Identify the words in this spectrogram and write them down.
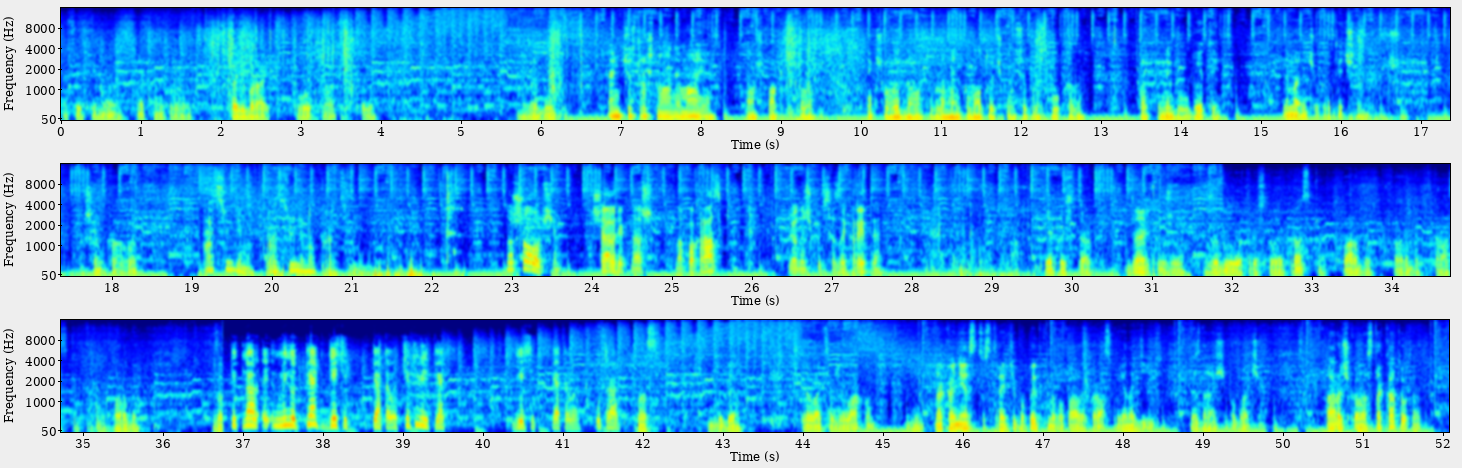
Оцею фігньою. Як це називається? Скотч-брайт. Вот, господи. Забув. Там нічого страшного немає. Там шпактику, якщо видно, тут легенько молоточком все простукали. Так він не був битий. Нема нічого критичного. що Машинка огонь. Працюємо, працюємо, працюємо. Ну що, в общем, шеврик наш на покраски. Пленочкою все закрите. Якось так. Дверки вже задули три слої краски, фарби, фарби, краски, фарби. 15, э, минут 5-10 пятого, 4-5, 10 пятого утра. Зараз буде скриватися вже лаком. Наконець-то з третьої попитки ми попали в краску, я надіюсь. Не знаю, чи побачив. Арочка у нас така тут.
